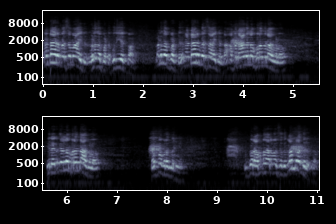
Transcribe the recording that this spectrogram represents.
ரெண்டாயிரம் வருஷமா ஆயிடுது. எழுதப்பட்ட புதிய ஏற்பாடு. எழுதப்பட்டு ரெண்டாயிரம் வருஷம் ஆயிட்டுண்டா. அப்ப நாங்கெல்லாம் பிறந்தனாங்களோ இதுல இருக்கிறெல்லாம் பிறந்தாங்களோ? எப்போ பிறந்தீங்க? இப்போ ஒரு ஐம்பதாயிரம் வருஷத்துக்குலாம் பிறந்திருக்கிறோம்.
